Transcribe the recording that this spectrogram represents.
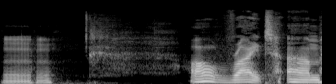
Hmm. All right. Um,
